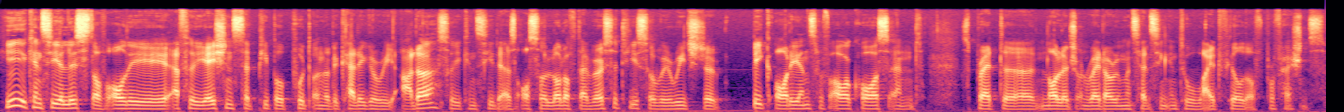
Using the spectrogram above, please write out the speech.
Here you can see a list of all the affiliations that people put under the category Other. So you can see there's also a lot of diversity. So we reached a big audience with our course and spread the knowledge on radar remote sensing into a wide field of professions.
